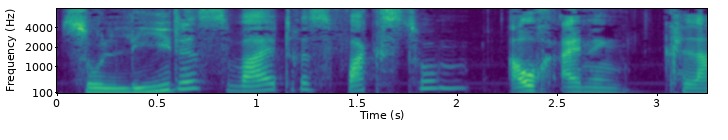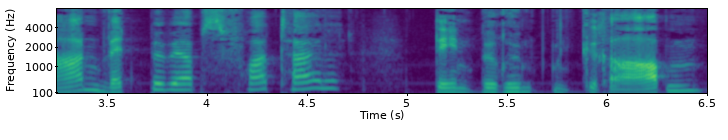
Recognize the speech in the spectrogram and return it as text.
Solides weiteres Wachstum? Auch einen klaren Wettbewerbsvorteil? Den berühmten Graben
